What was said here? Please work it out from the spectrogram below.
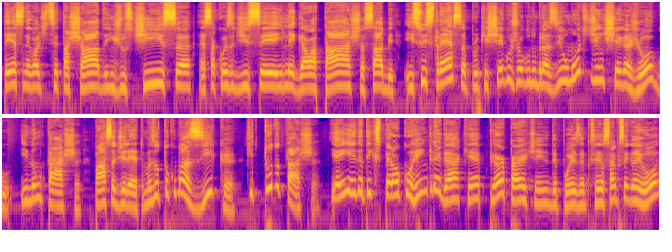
ter esse negócio de ser taxado, injustiça, essa coisa de ser ilegal a taxa, sabe? Isso estressa, porque chega o jogo no Brasil, um monte de gente chega a jogo e não taxa, passa direto. Mas eu tô com uma zica que tudo taxa. E aí ainda tem que esperar o correio entregar, que é a pior parte ainda depois, né? Porque você já sabe que você ganhou,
